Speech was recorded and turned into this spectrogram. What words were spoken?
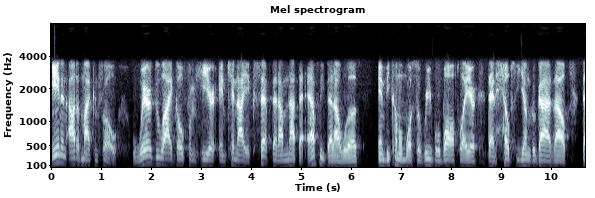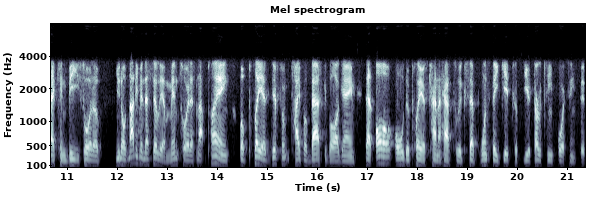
in and out of my control where do I go from here and can I accept that I'm not the athlete that I was and become a more cerebral ball player that helps younger guys out that can be sort of, you know, not even necessarily a mentor that's not playing, but play a different type of basketball game that all older players kind of have to accept once they get to year 13, 14, 15.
